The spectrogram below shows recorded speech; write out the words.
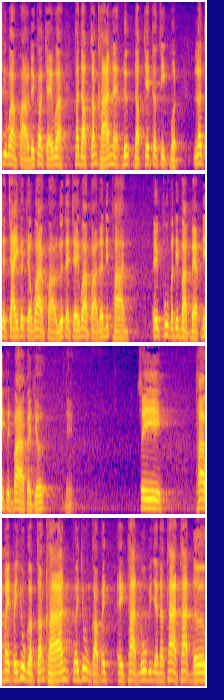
ที่ว่างเปล่า โดยเข้าใจว่าถ้าดับสังขารเนี่ยดับเจตสิกหมด แล้วจะใจก็จะว่างเปล่าหลือแต่ใจว่างเปล่าแล้วนิพพานไอ้ผู้ปฏิบัติแบบนี้เป็นบ้าก็เยอะนี่สี่ถ้าไม่ไปยุ่งกับสังขารก็ยุ่งกับไอ้ไอ้ธาตุรู้วิญญาณธาตุธาตุเดิม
